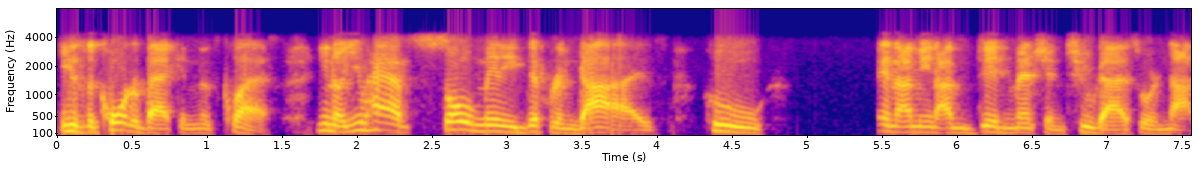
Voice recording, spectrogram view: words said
He's the quarterback in this class. You know, you have so many different guys who and I mean, I did mention two guys who are not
